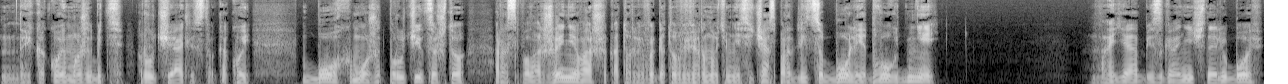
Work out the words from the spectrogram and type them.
Да и какое может быть ручательство, какой Бог может поручиться, что расположение ваше, которое вы готовы вернуть мне сейчас, продлится более двух дней. Моя безграничная любовь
